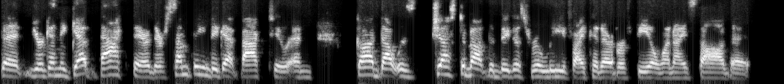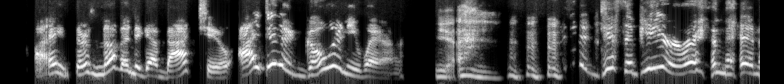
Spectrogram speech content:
that you're going to get back there. There's something to get back to. And God, that was just about the biggest relief I could ever feel when I saw that I, there's nothing to get back to. I didn't go anywhere. Yeah. I didn't disappear. And then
